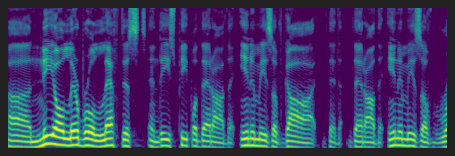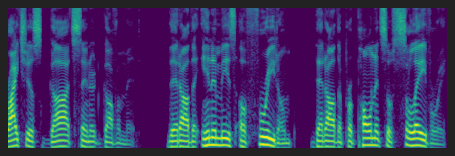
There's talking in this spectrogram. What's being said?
uh, neoliberal leftists and these people that are the enemies of God, that, that are the enemies of righteous, God centered government, that are the enemies of freedom, that are the proponents of slavery,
